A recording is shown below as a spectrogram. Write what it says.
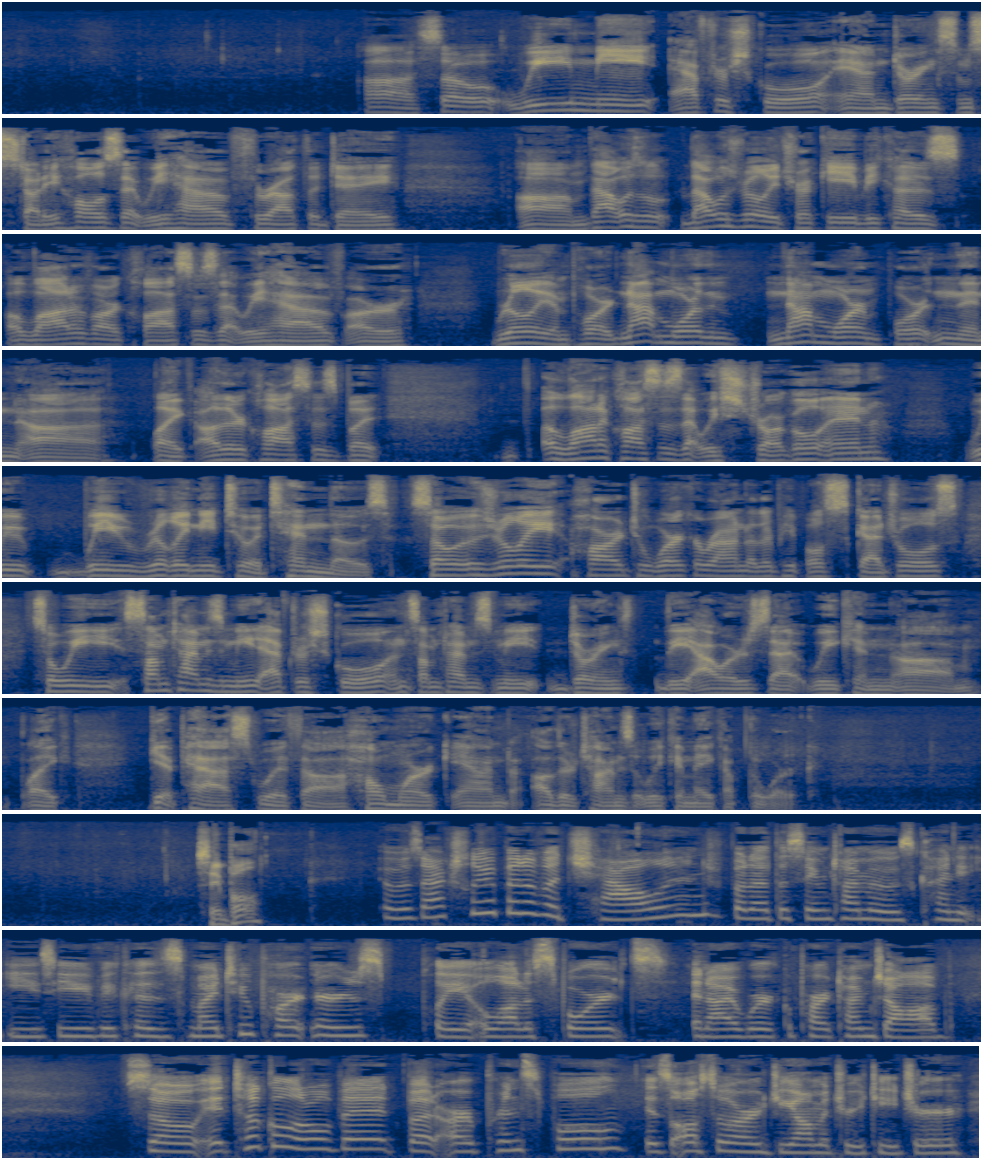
Uh, so we meet after school and during some study halls that we have throughout the day. Um, that was that was really tricky because a lot of our classes that we have are really important. Not more than not more important than uh, like other classes, but a lot of classes that we struggle in. We we really need to attend those. So it was really hard to work around other people's schedules. So we sometimes meet after school and sometimes meet during the hours that we can um, like get past with uh, homework and other times that we can make up the work. St. Paul. It was actually a bit of a challenge, but at the same time, it was kind of easy because my two partners play a lot of sports and I work a part time job. So it took a little bit, but our principal is also our geometry teacher,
